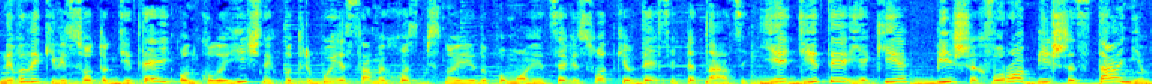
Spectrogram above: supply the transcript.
невеликий відсоток дітей онкологічних потребує саме хоспісної допомоги. Це відсотків 10-15. Є діти, які більше хвороб, більше станів,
